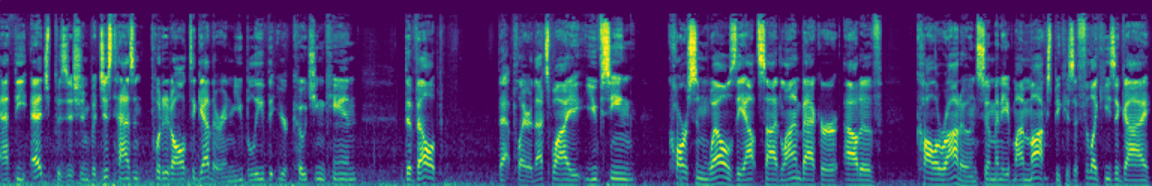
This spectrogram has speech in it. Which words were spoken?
at the edge position, but just hasn't put it all together. And you believe that your coaching can develop that player. That's why you've seen Carson Wells, the outside linebacker out of Colorado, in so many of my mocks, because I feel like he's a guy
